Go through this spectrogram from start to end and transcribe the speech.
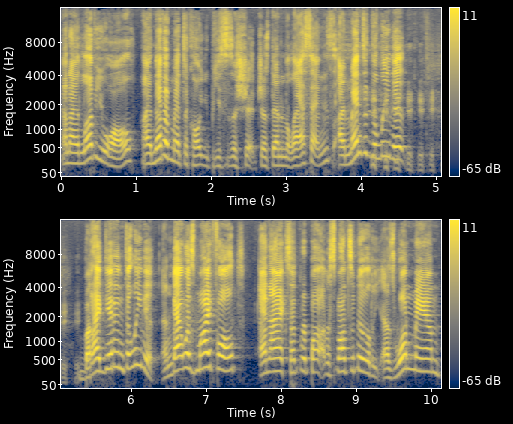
and I love you all. I never meant to call you pieces of shit just then in the last sentence. I meant to delete it, but I didn't delete it, and that was my fault, and I accept repo- responsibility as one man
